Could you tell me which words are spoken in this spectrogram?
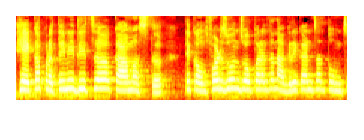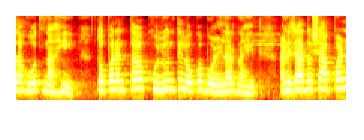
हे एका प्रतिनिधीचं काम असतं. ते कम्फर्ट झोन जोपर्यंत नागरिकांचा तुमचा होत नाही तोपर्यंत खुलून ती लोक बोलणार नाहीत. आणि ज्या दिवशी आपण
